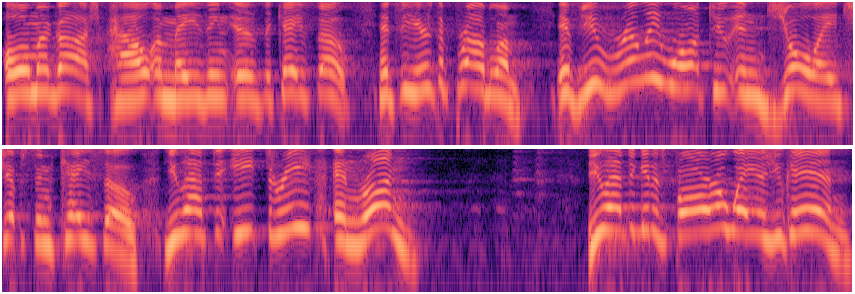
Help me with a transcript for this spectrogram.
Oh my gosh, how amazing is the queso? And see, here's the problem. If you really want to enjoy chips and queso, you have to eat three and run. You have to get as far away as you can.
